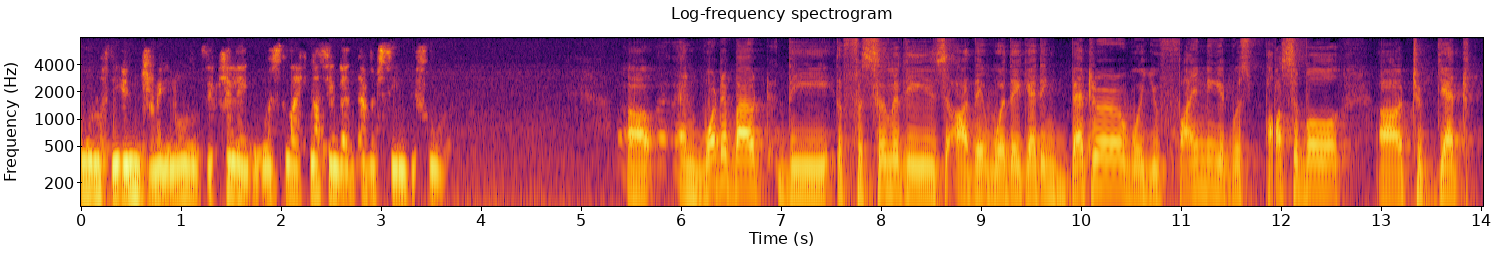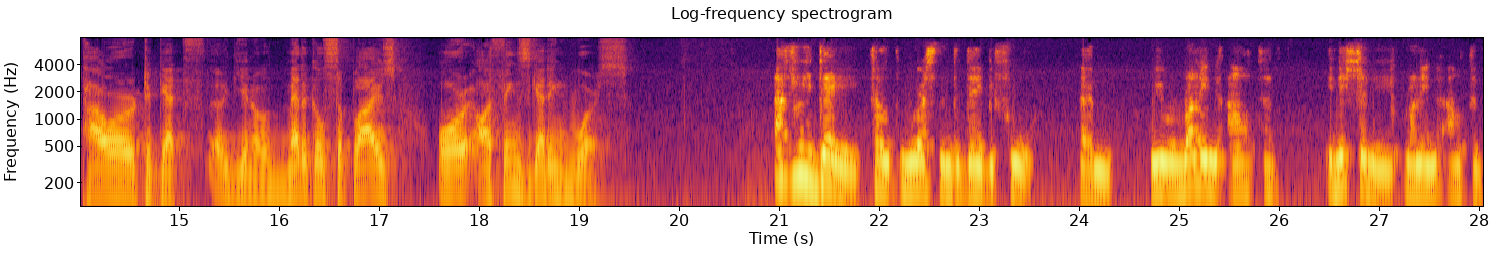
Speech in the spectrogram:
all of the injury and all of the killing was like nothing I'd ever seen before. Uh, and what about the the facilities? Are they were they getting better? Were you finding it was possible uh, to get power, to get uh, you know medical supplies, or are things getting worse? Every day felt worse than the day before. Um, we were running out of initially running out of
